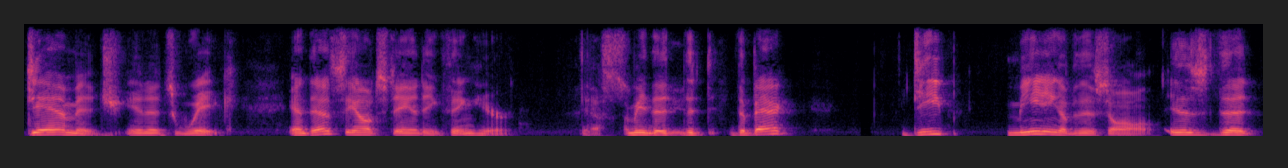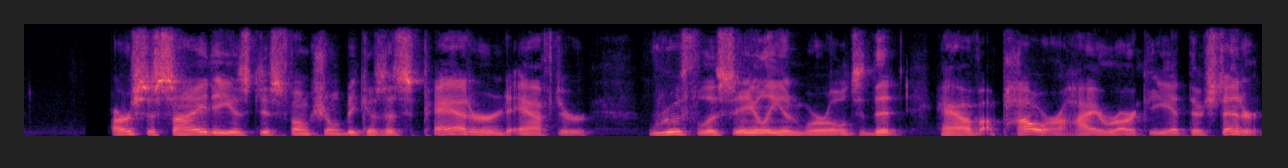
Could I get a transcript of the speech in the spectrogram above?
damage in its wake, and that's the outstanding thing here. Yes, I mean the the the back deep meaning of this all is that our society is dysfunctional because it's patterned after ruthless alien worlds that have a power hierarchy at their center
